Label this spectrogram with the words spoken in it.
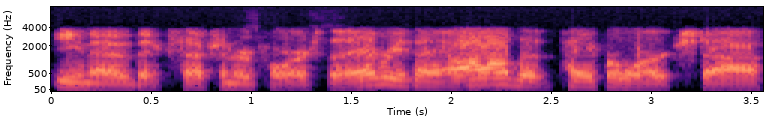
you know the exception reports, the everything, all the paperwork stuff.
